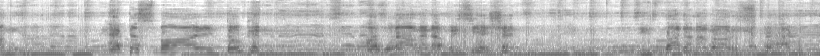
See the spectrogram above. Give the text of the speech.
act a small token of love and appreciation. Squad.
